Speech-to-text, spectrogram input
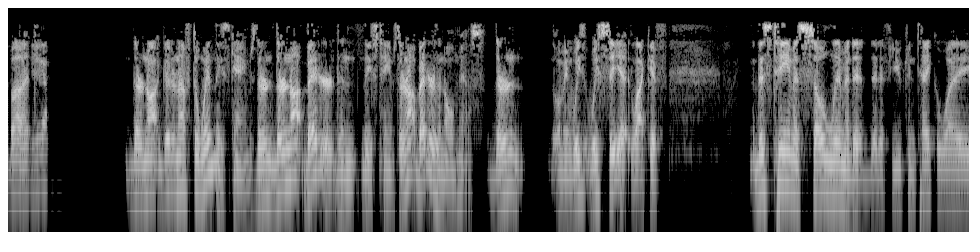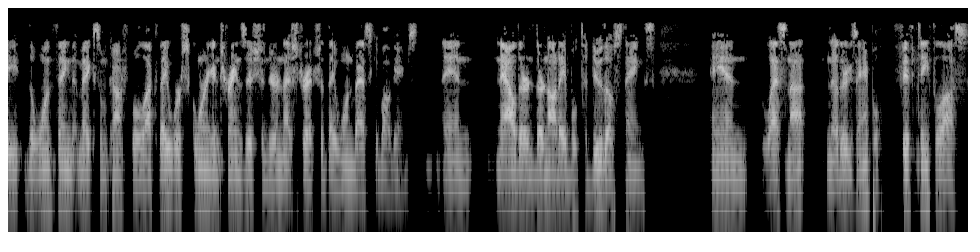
but Yeah. they're not good enough to win these games. They're they're not better than these teams. They're not better than Ole Miss. They're I mean, we we see it. Like if this team is so limited that if you can take away the one thing that makes them comfortable, like they were scoring in transition during that stretch that they won basketball games, and now they're they're not able to do those things. And last night, another example, 15th loss,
